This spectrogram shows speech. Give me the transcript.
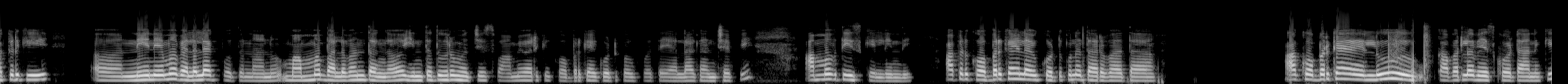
అక్కడికి నేనేమో వెళ్ళలేకపోతున్నాను. మా అమ్మ బలవంతంగా ఇంత దూరం వచ్చి స్వామివారికి కొబ్బరికాయ కొట్టుకోకపోతే ఎలాగని చెప్పి అమ్మ తీసుకెళ్ళింది. అక్కడ కొబ్బరికాయలు అవి కొట్టుకున్న తర్వాత ఆ కొబ్బరికాయలు కవర్‌లో వేసుకోవటానికి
